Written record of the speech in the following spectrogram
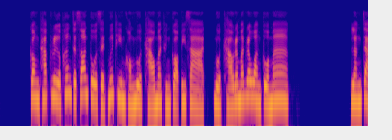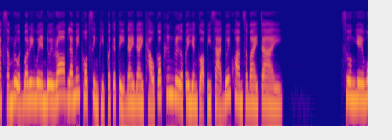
ๆกองทัพเรือเพิ่งจะซ่อนตัวเสร็จเมื่อทีมของหนวดขาวมาถึงเกาะปีศาจหนวดขาวระมัดระวังตัวมาก หลังจากสำรวจบริเวณโดยรอบและไม่พบสิ่งผิดปกติใดๆเขาก็ขึ้นเรือไปยังเกาะปีศาจด้วยความสบายใจ ซวงเยโว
